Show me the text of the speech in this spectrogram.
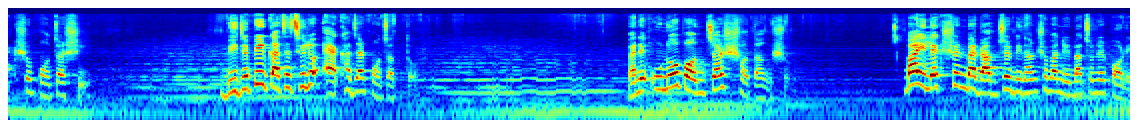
একশো পঁচাশি। বিজেপির কাছে ছিল এক হাজার পঁচাত্তর। মানে উনপঞ্চাশ শতাংশ। বা ইলেকশন বা রাজ্যের বিধানসভা নির্বাচনের পরে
